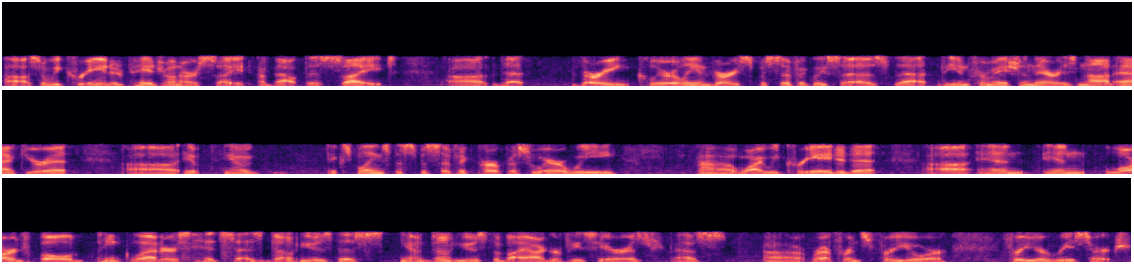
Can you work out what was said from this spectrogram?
Uh, so we created a page on our site about this site uh, that very clearly and very specifically says that the information there is not accurate. Uh, it you know explains the specific purpose where we uh, why we created it, and in large bold pink letters it says don't use this you know don't use the biographies here as as uh, reference for your for your research.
